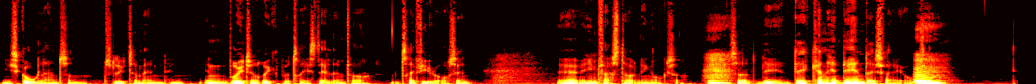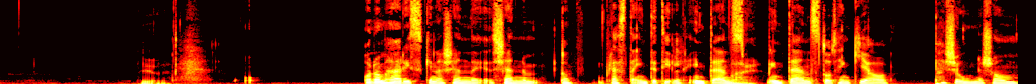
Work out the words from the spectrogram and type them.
i skolan som slutar med en, en, en bruten rygg på tre ställen för tre, fyra år sedan. Eh, I en fasthållning också. Så det, det, kan, det händer i Sverige också. mm. Det gör det. Och de här riskerna känner, känner de flesta inte till. Inte ens, Nej. inte ens då tänker jag personer som,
